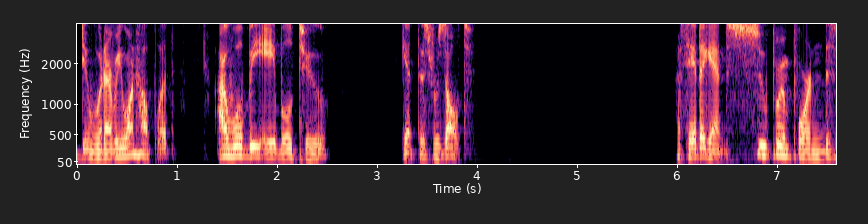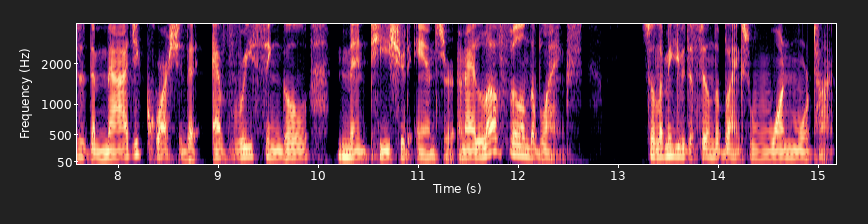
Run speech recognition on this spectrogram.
do whatever you want help with, I will be able to get this result. I say it again, super important. This is the magic question that every single mentee should answer. And I love fill in the blanks. So let me give you the fill in the blanks one more time.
